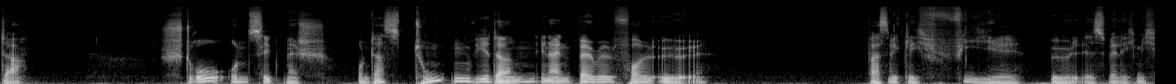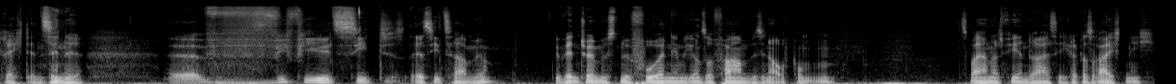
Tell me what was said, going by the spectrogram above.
Da. Stroh und Silkmesh. Und das tunken wir dann in ein Barrel voll Öl. Was wirklich viel Öl ist, wenn ich mich recht entsinne. Äh, wie viel Seed, äh, Seeds haben wir? Eventuell müssten wir vorher nämlich unsere Farm ein bisschen aufpumpen. 234, ich glaube, das reicht nicht.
